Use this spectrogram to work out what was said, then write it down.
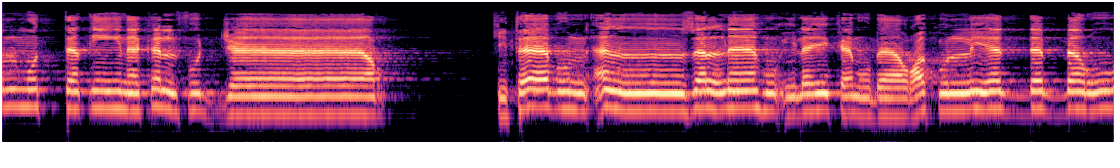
الْمُتَّقِينَ كَالْفُجَّارِ. كِتَابٌ أَنزَلْنَاهُ إِلَيْكَ مُبَارَكٌ لِّيَدَّبَّرُوا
